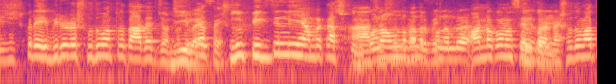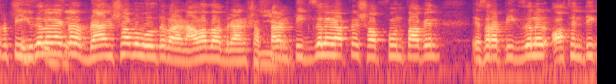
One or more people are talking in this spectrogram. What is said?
বিশেষ করে এই ভিডিওটা শুধুমাত্র তাদের জন্য ঠিক আছে? শুধু পিক্সেল নিয়ে আমরা কাজ করি আচ্ছা, কোনো অন্য কোনো ফোন আমরা অন্য কোনো সেল করে না না। শুধুমাত্র পিক্সেলের একটা ব্র্যান্ড শপও বলতে পারেন আলাদা ব্র্যান্ড শপ কারণ পিক্সেলের আপনি সব ফোন পাবেন এছাড়া পিক্সেলের অথেন্টিক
